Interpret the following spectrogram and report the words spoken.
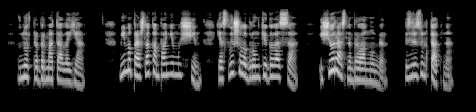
— вновь пробормотала я. Мимо прошла компания мужчин. Я слышала громкие голоса. Еще раз набрала номер. Безрезультатно.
